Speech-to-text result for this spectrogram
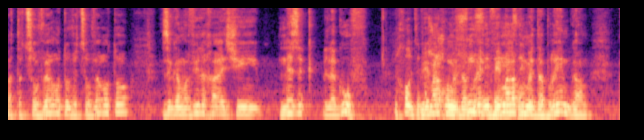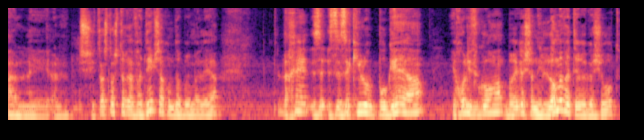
ואתה צובר אותו וצובר אותו, זה גם מביא לך איזשהי נזק לגוף. נכון, זה משהו שהוא פיזי בעצם. ואם אנחנו מדברים גם על, אה, על שיטת שלושת הרבדים שאנחנו מדברים עליה, לכן זה, זה, זה כאילו פוגע, יכול לפגוע, ברגע שאני לא מבטא רגשות,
